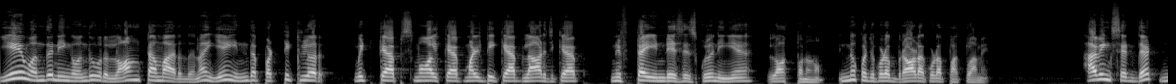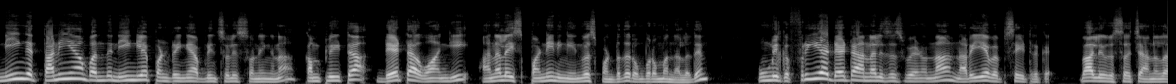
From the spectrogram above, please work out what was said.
ஏன் வந்து நீங்கள் வந்து ஒரு லாங் டேர்மாக இருந்ததுன்னா ஏன் இந்த particular mid cap small cap multi cap large cap Nifty இண்டேசஸ்க்குள்ளே நீங்கள் லாக் பண்ணணும். இன்னும் கொஞ்சம் கூட ப்ராடாக கூட பார்க்கலாமே. ஹேவிங் செட் தட் நீங்கள் தனியாக வந்து நீங்களே பண்ணுறீங்க அப்படின்னு சொல்லி சொன்னீங்கன்னா கம்ப்ளீட்டாக டேட்டா வாங்கி அனலைஸ் பண்ணி நீங்கள் இன்வெஸ்ட் பண்ணுறது ரொம்ப ரொம்ப நல்லது. உங்களுக்கு ஃப்ரீயாக டேட்டா அனாலிசிஸ் வேணும்னா நிறைய வெப்சைட் இருக்குது வேல்யூ ரிசர்ச் அனல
